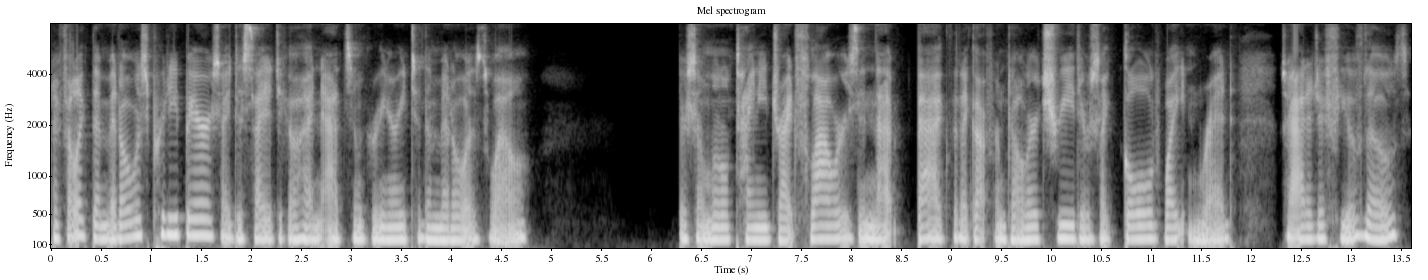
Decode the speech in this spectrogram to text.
I felt like the middle was pretty bare, so I decided to go ahead and add some greenery to the middle as well. There's some little tiny dried flowers in that bag that I got from Dollar Tree. There's like gold, white, and red. So I added a few of those.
